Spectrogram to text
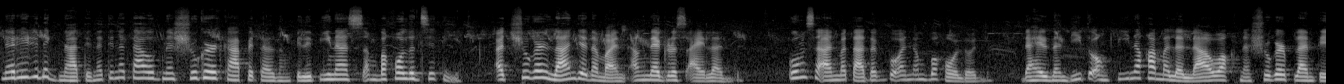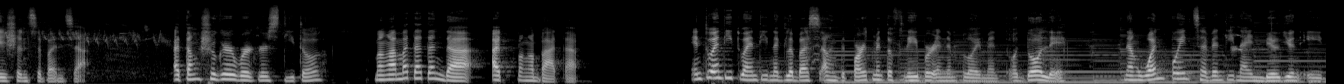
Naririnig natin na tinatawag na sugar capital ng Pilipinas ang Bacolod City at Sugarlandia naman ang Negros Island, kung saan matatagpuan ang Bacolod dahil nandito ang pinakamalalawak na sugar plantation sa bansa. At ang sugar workers dito, mga matatanda at mga bata. In 2020, naglabas ang Department of Labor and Employment o DOLE ng 1.79 billion aid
